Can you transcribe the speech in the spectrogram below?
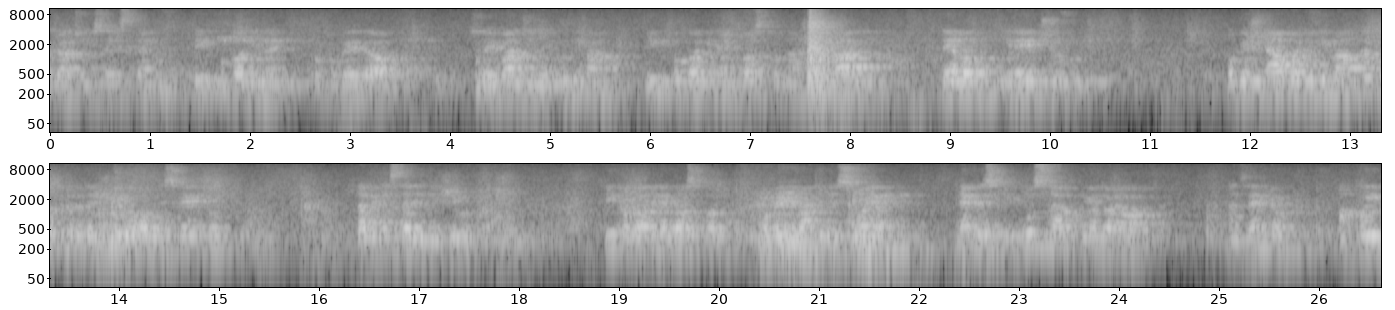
je, draga braćo i sestre, tri i pol godine propovedao svoje evanđelje ljudima, tri i pol godine Gospod naš pravi delom i rečju objašnjavao ljudima kako treba da žive u ovom svetu da bi nasledili život večni. Tri i pol godine Gospod povede evanđelje svoje nebeski ustav koji je on donao na zemlju, a koji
